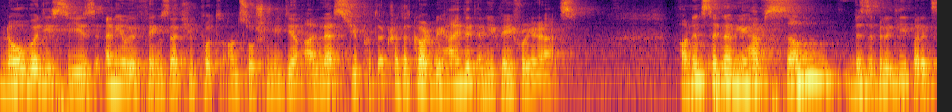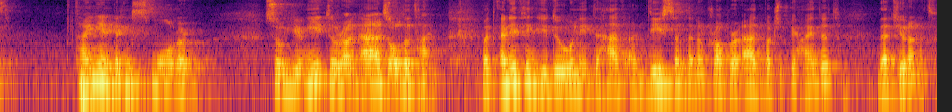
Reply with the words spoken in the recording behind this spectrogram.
Nobody sees any of the things that you put on social media unless you put a credit card behind it and you pay for your ads. On Instagram, you have some visibility, but it's tiny and getting smaller. So you need to run ads all the time. But anything you do will need to have a decent and a proper ad budget behind it that you run it.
